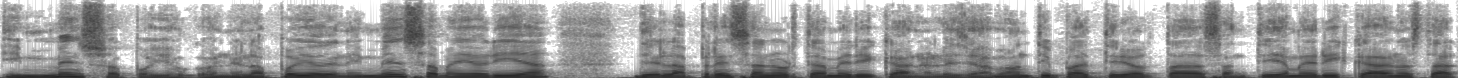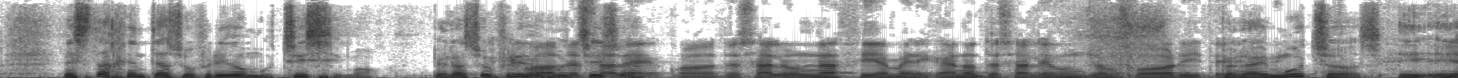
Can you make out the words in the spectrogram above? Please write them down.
inmenso apoyo, con el apoyo de la inmensa mayoría de la prensa norteamericana. Les llamó antipatriotas, antiamericanos, tal. Esta gente ha sufrido muchísimo, pero ha sufrido muchísimo. cuando te sale un nazi americano, te sale un John Ford y te... Pero hay muchos. Y,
